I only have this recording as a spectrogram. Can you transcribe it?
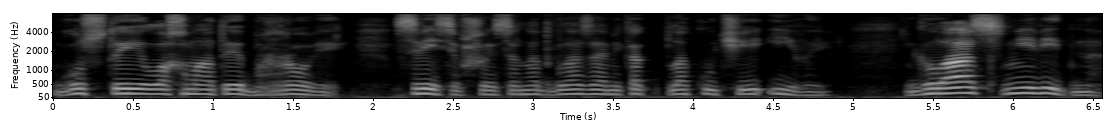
густые лохматые брови, свесившиеся над глазами, как плакучие ивы. Глаз не видно.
